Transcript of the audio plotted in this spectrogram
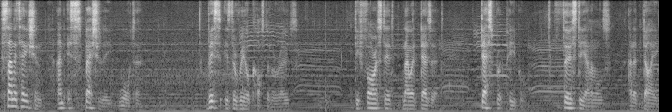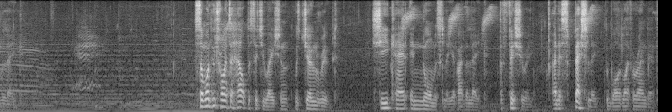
sanitation, and especially water. This is the real cost of a rose. Deforested, now a desert. Desperate people, thirsty animals, and a dying lake. Someone who tried to help the situation was Joan Root. She cared enormously about the lake, the fishery, and especially the wildlife around it.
